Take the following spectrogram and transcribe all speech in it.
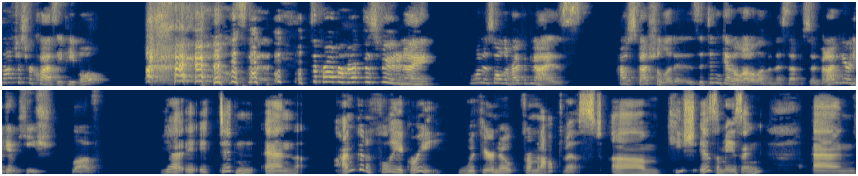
Not just for classy people. it's, a, it's a proper breakfast food, and I want us all to recognize how special it is. It didn't get a lot of love in this episode, but I'm here to give quiche love. yeah, it, it didn't, and I'm going to fully agree with your note from an optimist. Um, quiche is amazing, and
